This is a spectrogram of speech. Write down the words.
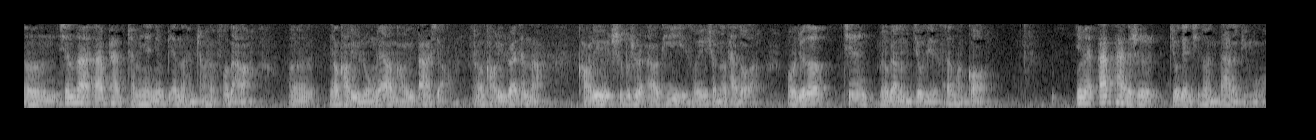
嗯，现在 iPad 产品线已经变得很长很复杂了，嗯，你要考虑容量，考虑大小，然后考虑 Retina，考虑是不是 LTE，所以选择太多了。我觉得其实没有必要那么纠结，三款够了。因为 iPad 是九点七寸很大的屏幕，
